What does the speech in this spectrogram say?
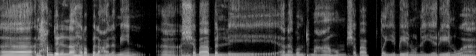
آآ الحمد لله رب العالمين آآ الشباب اللي أنا قُمت معاهم شباب طيبين ونيّرين و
